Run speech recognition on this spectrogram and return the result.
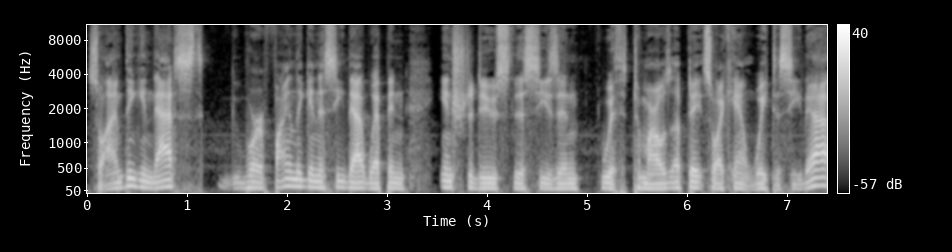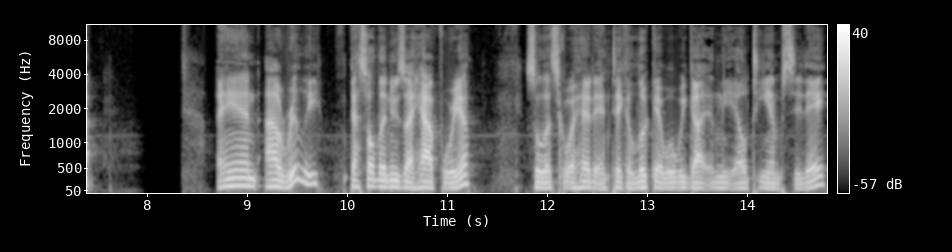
So I'm thinking that's we're finally going to see that weapon introduced this season with tomorrow's update. So I can't wait to see that. And uh, really, that's all the news I have for you. So let's go ahead and take a look at what we got in the LTMs today.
